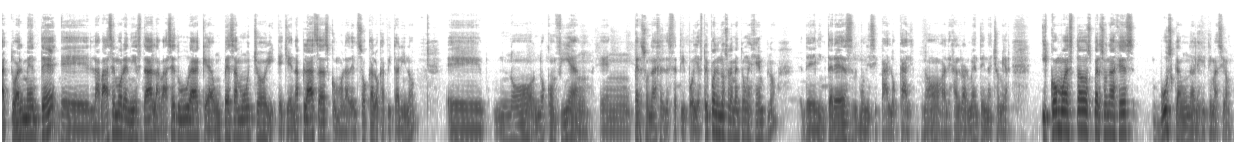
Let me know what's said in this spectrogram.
Actualmente eh, la base morenista, la base dura, que aún pesa mucho y que llena plazas como la del Zócalo Capitalino, eh, no, no confían en personajes de este tipo. Y estoy poniendo solamente un ejemplo del interés municipal, local, ¿no? Alejandro Armente y Nacho Mier. Y cómo estos personajes buscan una legitimación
